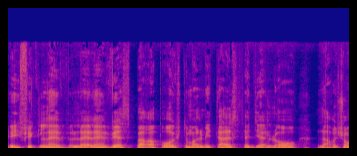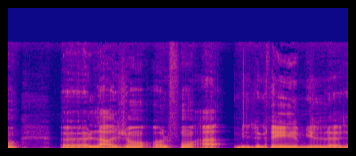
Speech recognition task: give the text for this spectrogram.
Et il fait l'inverse par rapport justement au métal, c'est-à-dire l'or, l'argent. Euh, l'argent, on le fond à 1000 degrés, 1000, euh,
